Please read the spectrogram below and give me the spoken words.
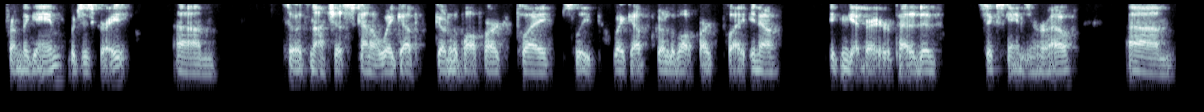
from the game, which is great. Um, so it's not just kind of wake up, go to the ballpark, play, sleep, wake up, go to the ballpark, play. You know, it can get very repetitive, six games in a row. Um,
